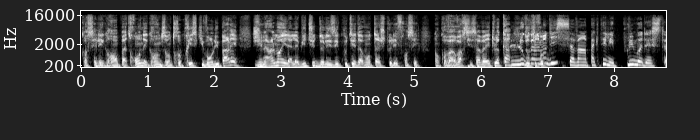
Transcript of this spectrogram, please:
quand c'est les grands patrons des grandes entreprises qui vont lui parler. Généralement, il a l'habitude de les écouter davantage que les Français. Donc on va voir si ça va être le cas. Le Donc, gouvernement faut- dit que ça va impacter les plus modestes.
